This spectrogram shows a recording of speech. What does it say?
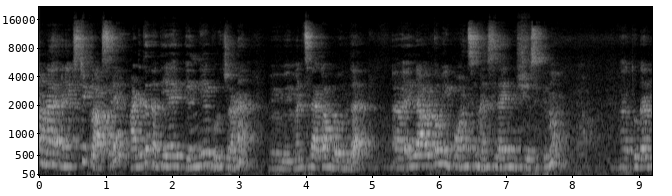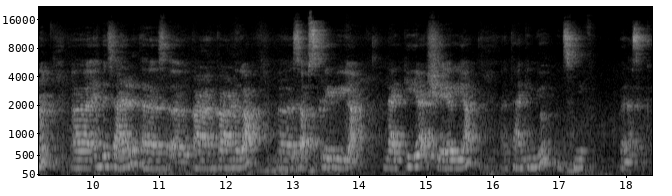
നമ്മുടെ നെക്സ്റ്റ് ക്ലാസ്സിൽ അടുത്ത നദിയായ ഗംഗയെ കുറിച്ചാണ് മനസ്സിലാക്കാൻ പോകുന്നത്. എല്ലാവർക്കും ഈ പോയിന്റ്സ് മനസ്സിലായി എന്ന് വിശ്വസിക്കുന്നു. തുടർന്ന് എന്റെ ചാനൽ കാണുക സബ്സ്ക്രൈബ് ചെയ്യുക ലൈക്ക് ചെയ്യുക ഷെയർ ചെയ്യുക. താങ്ക് യു ഇറ്റ്സ് മീ വെനസക്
